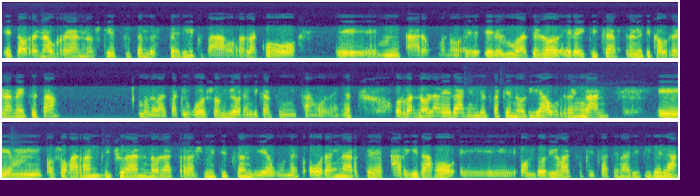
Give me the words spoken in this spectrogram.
eta horren aurrean noski ez zuten besterik, ba, horrelako e, aro, bueno, e, eredu bat edo eraikitza astrenetik aurrera naiz eta bueno, bat akigu oso ongi horren dikatzen izango den, ez? Orduan, nola eragin dezaken hori aurrengan e, oso garrantzitsua nola transmititzen diegun, ez? Orain arte argi dago e, ondorio batzuk izaten ari direla,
